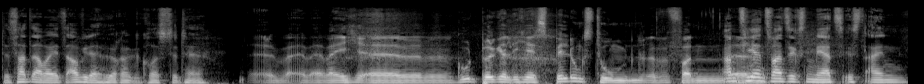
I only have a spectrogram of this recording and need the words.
Das hat aber jetzt auch wieder Hörer gekostet. Hä? Äh, weil ich äh, gut bürgerliches Bildungstum äh, von Am äh, 24. März ist ein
